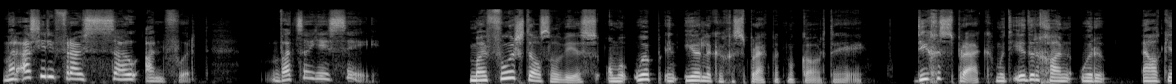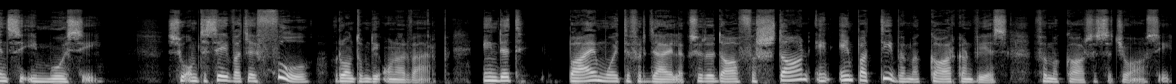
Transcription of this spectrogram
Maar as jy die vrou sou antwoord, wat sou jy sê? My voorstel sal wees om 'n oop en eerlike gesprek met mekaar te hê. Die gesprek moet eerder gaan oor elkeen se emosie, so om te sê wat jy voel rondom die onderwerp en dit baie mooi te verduidelik sodat daar verstaan en empatie by mekaar kan wees vir mekaar se situasie.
